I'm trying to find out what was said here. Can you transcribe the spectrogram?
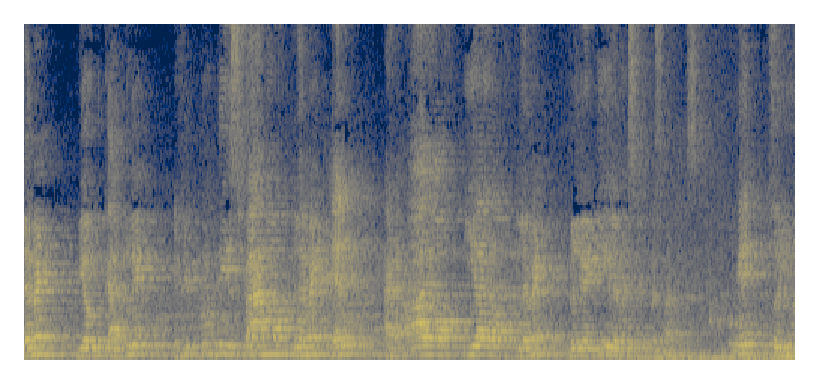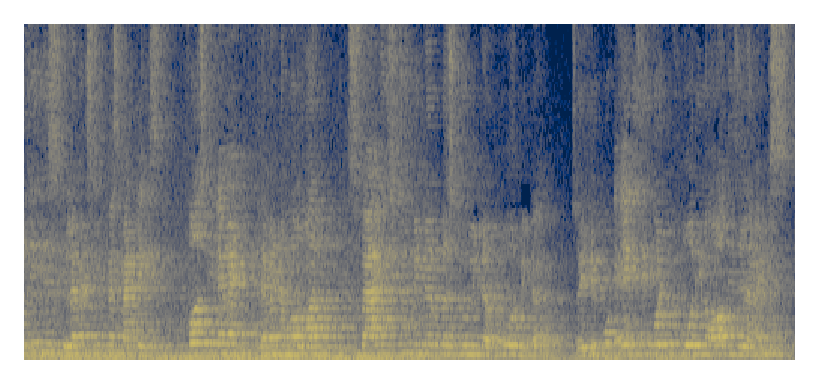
element we have to calculate. If you put the span of element L and I of EI of element will get the element stiffness matrix. Okay. So using this element stiffness matrix, first element, element number 1, span is 2 meter plus 2 meter, 4 meter. So if you put L is equal to 4 in all these elements,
